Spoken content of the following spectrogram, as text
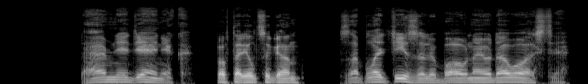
— Дай мне денег, — повторил цыган. — Заплати за любовное удовольствие.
